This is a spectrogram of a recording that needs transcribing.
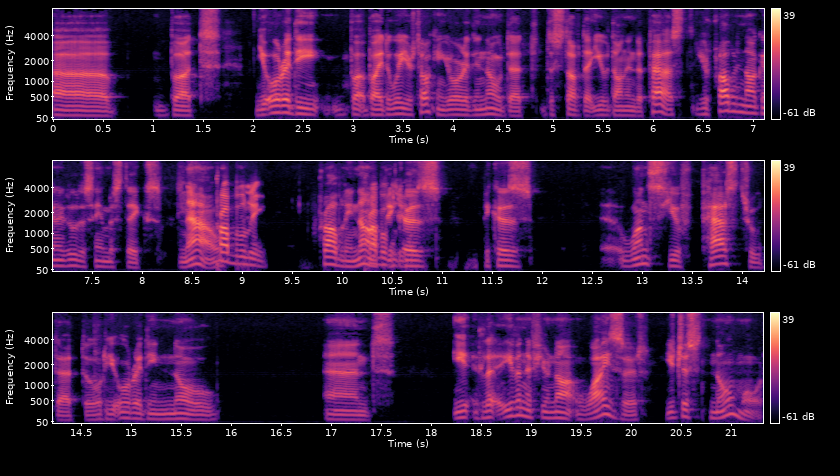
Uh, but you already, but by the way you're talking, you already know that the stuff that you've done in the past, you're probably not going to do the same mistakes now. Probably. Probably not, Probably. because because uh, once you've passed through that door, you already know, and even if you're not wiser, you just know more.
